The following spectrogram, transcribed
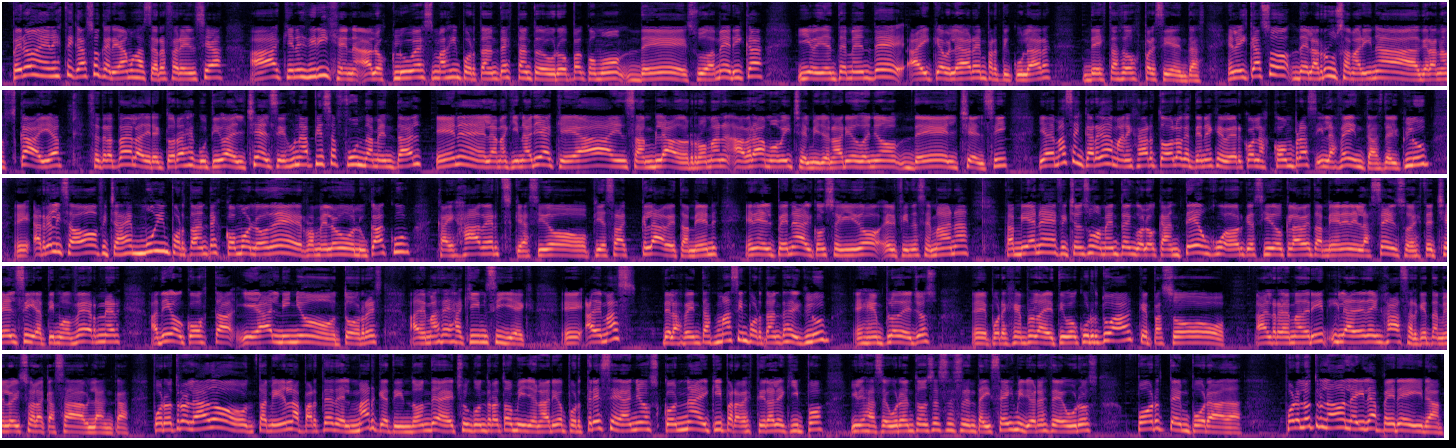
Pero en este caso queríamos hacer referencia a quienes dirigen a los clubes más importantes tanto de Europa como de Sudamérica y evidentemente hay que hablar en particular de estas dos presidentas. En el caso de la rusa Marina Granovskaya, se trata de la directora ejecutiva del Chelsea. Es una pieza fundamental en eh, la maquinaria que ha ensamblado Roman Abramovich, el millonario dueño del Chelsea, y además se encarga de manejar todo lo que tiene que ver con las compras y las ventas del club. Eh, realizado fichajes muy importantes como lo de Romelu Lukaku, Kai Havertz, que ha sido pieza clave también en el penal conseguido el fin de semana. También eh, fichó en su momento en Golo Kanté, un jugador que ha sido clave también en el ascenso de este Chelsea, a Timo Werner, a Diego Costa y al niño Torres, además de Hakim Ziyech. Eh, además de las ventas más importantes del club, ejemplo de ellos eh, por ejemplo, la de Thibaut Courtois, que pasó al Real Madrid, y la de Eden Hazard, que también lo hizo a la Casa Blanca. Por otro lado, también en la parte del marketing, donde ha hecho un contrato millonario por 13 años con Nike para vestir al equipo y les asegura entonces 66 millones de euros por temporada. Por el otro lado, Leila Pereira.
